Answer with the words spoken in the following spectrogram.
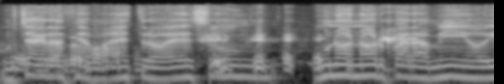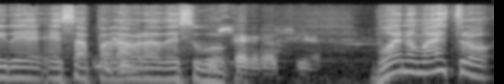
Muchas gracias, maestro. Es un, honor para mí oír esas palabras de su boca. Muchas gracias. Bueno, maestro,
